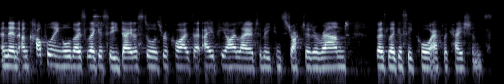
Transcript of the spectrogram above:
And then uncoupling all those legacy data stores requires that API layer to be constructed around those legacy core applications.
